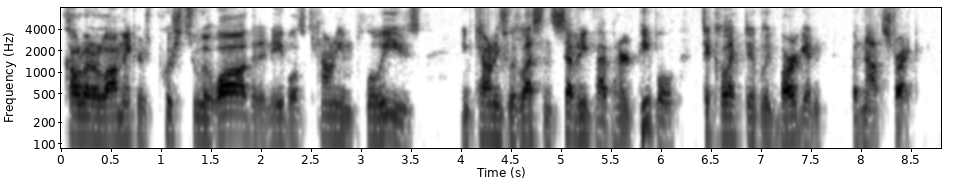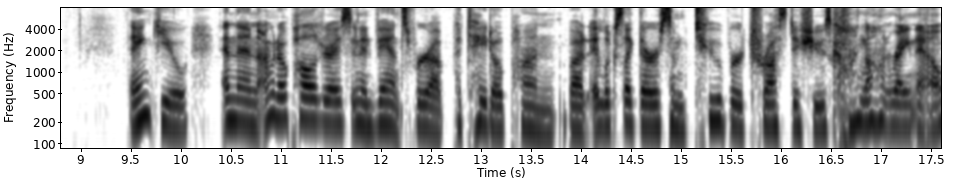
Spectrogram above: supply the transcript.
Colorado lawmakers pushed through a law that enables county employees in counties with less than 7,500 people to collectively bargain but not strike. Thank you. And then I'm going to apologize in advance for a potato pun, but it looks like there are some tuber trust issues going on right now.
